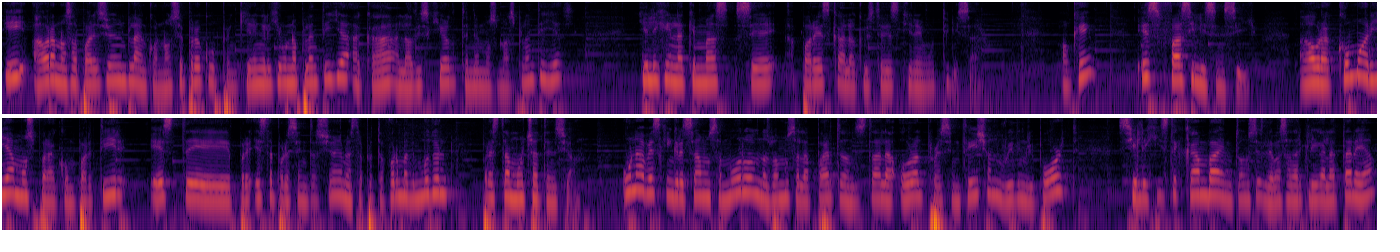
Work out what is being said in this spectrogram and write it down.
y ahora nos apareció en blanco, no se preocupen, quieren elegir una plantilla, acá al lado izquierdo tenemos más plantillas y eligen la que más se aparezca a la que ustedes quieren utilizar. ¿Ok? Es fácil y sencillo. Ahora, ¿cómo haríamos para compartir este, esta presentación en nuestra plataforma de Moodle? Presta mucha atención. Una vez que ingresamos a Moodle, nos vamos a la parte donde está la Oral Presentation Reading Report si elegiste Canva, entonces le vas a dar clic a la tarea.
